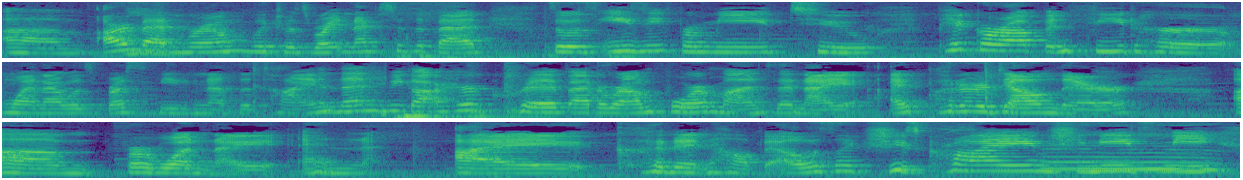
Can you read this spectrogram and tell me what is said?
um, our bedroom, which was right next to the bed. So it was easy for me to pick her up and feed her when I was breastfeeding at the time. And then we got her crib at around four months, and I I put her down there um, for one night, and I couldn't help it. I was like, she's crying, she needs me.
